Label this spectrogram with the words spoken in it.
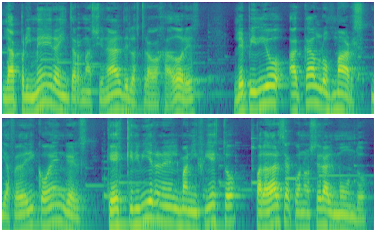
la primera internacional de los trabajadores le pidió a Carlos Marx y a Federico Engels que escribieran el manifiesto para darse a conocer al mundo.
